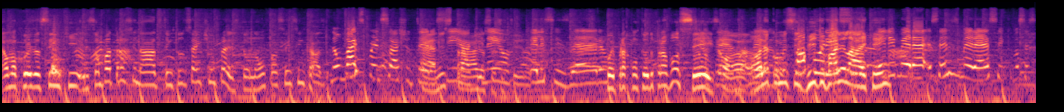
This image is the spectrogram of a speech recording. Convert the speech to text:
é uma coisa assim que eles são patrocinados, tem tudo certinho pra eles. Então não façam isso em casa. Não vai desperdiçar a chuteira É, não assim, ó, estraga que nem chuteira. eles fizeram. Foi pra conteúdo pra vocês. É, Ó, olha como esse Só vídeo vale isso, like, hein? Ele mere... Se eles merecem que você se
